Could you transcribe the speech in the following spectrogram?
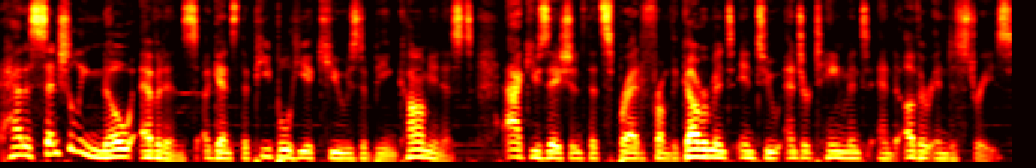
had essentially no evidence against the people he accused of being communists, accusations that spread from the government into entertainment and other industries.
